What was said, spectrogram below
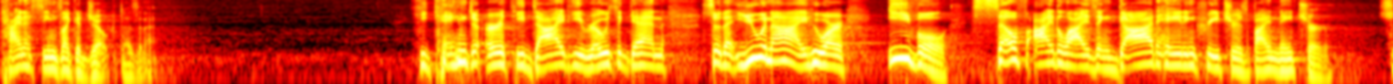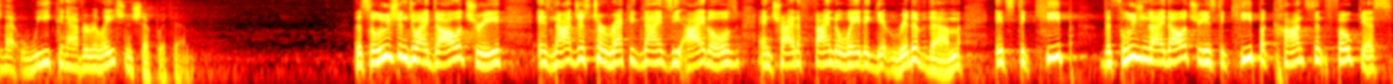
kind of seems like a joke, doesn't it? He came to earth, He died, He rose again, so that you and I, who are evil, self idolizing, God hating creatures by nature, so that we could have a relationship with Him. The solution to idolatry is not just to recognize the idols and try to find a way to get rid of them. It's to keep, the solution to idolatry is to keep a constant focus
